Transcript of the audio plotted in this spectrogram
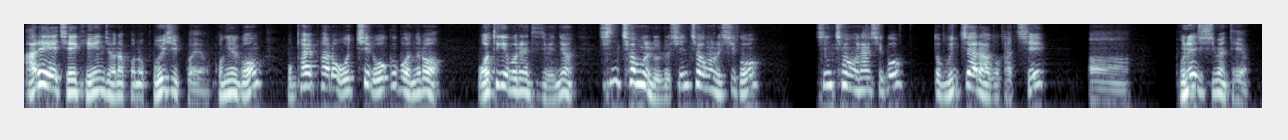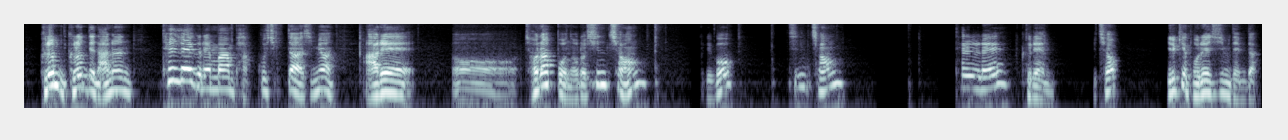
아래에 제 개인 전화번호 보이실 거예요. 010-5885-5759번으로 어떻게 보내드리면요. 신청을 누르, 신청을 하시고, 신청을 하시고, 또 문자라고 같이, 어, 보내주시면 돼요. 그럼, 그런데 나는 텔레그램만 받고 싶다 하시면 아래, 어, 전화번호로 신청, 그리고 신청, 텔레그램. 그쵸? 이렇게 보내주시면 됩니다.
